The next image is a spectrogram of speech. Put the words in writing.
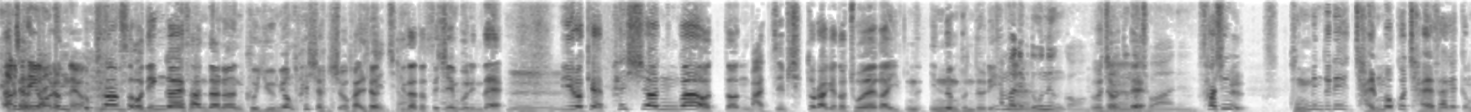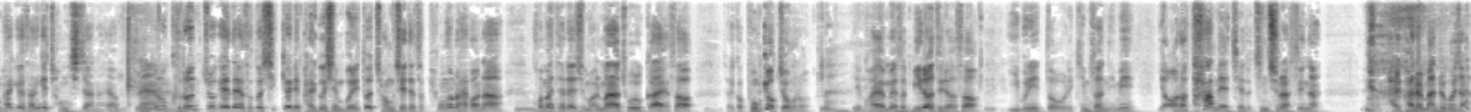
발음 되게 어렵네요. 그 프랑스 어딘가에서 한다는 그 유명 패션쇼 관련 그렇죠. 기사도 쓰신 분인데 음. 이렇게 패션과 어떤 맛집 식도락에도 조예가 있, 는 분들이 한마디로 노는 거. 그렇죠. 노는 네. 거 좋아하는. 사실 국민들이 잘 먹고 잘 살게끔 하기 위해서 하는 게 정치잖아요. 네. 그럼 그런 쪽에 대해서도 식견이 밝으신 분이 또 정치에 대해서 평론을 하거나 코멘트를 해주면 얼마나 좋을까 해서 저희가 본격적으로 네. 이 과연에서 밀어드려서 이분이 또 우리 김선님이 여러 타 매체에도 진출할 수 있는 발판을 만들고자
